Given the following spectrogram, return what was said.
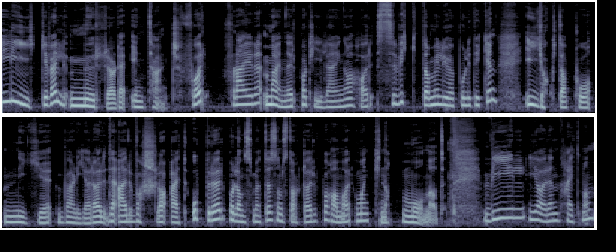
likevel murrer det internt. For Flere mener partiledelsen har svikta miljøpolitikken i jakta på nye velgere. Det er varsla et opprør på landsmøtet som starter på Hamar om en knapp måned. Vil Jaren Heitmann,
